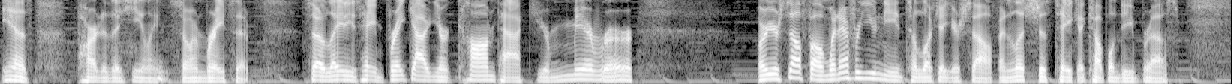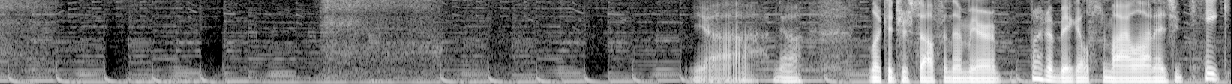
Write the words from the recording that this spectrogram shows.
is part of the healing. So embrace it. So, ladies, hey, break out your compact, your mirror, or your cell phone, whatever you need to look at yourself. And let's just take a couple deep breaths. Yeah, no. Look at yourself in the mirror. Put a big old smile on as you take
